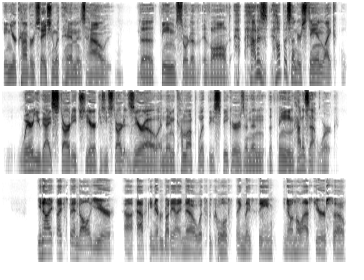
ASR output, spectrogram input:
in your conversation with him is how the theme sort of evolved. How does help us understand like where you guys start each year because you start at zero and then come up with these speakers and then the theme. How does that work? You know, I, I spend all year uh, asking everybody I know what's the coolest thing they've seen, you know, in the last year or so.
